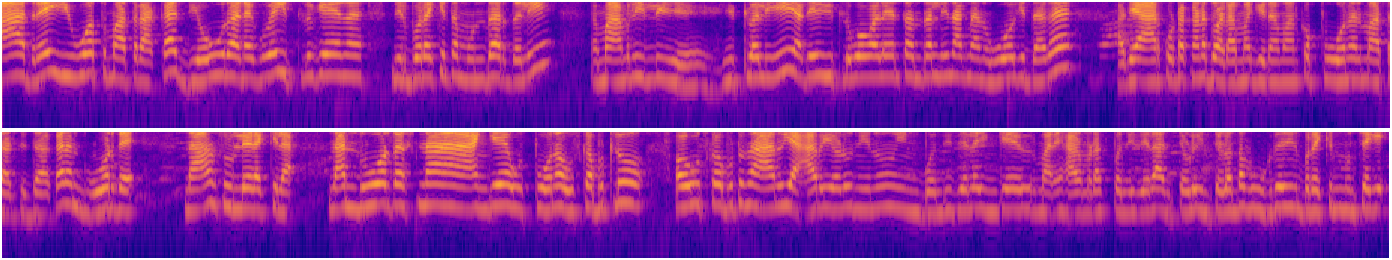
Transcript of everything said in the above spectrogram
ಆದ್ರೆ ಇವತ್ತು ಮಾತ್ರ ಅಕ್ಕ, ದೇವ್ರ ಹಣೆಗೂ ಇತ್ಲಿಗೆ ನೀನು ಬರೋಕ್ಕಿಂತ ಮುಂದಾರ್ದಲ್ಲಿ, ಮಾಮೂಲಿ ಇಲ್ಲಿ ಹಿತ್ಲಲ್ಲಿ, ಅದೇ ಹಿತ್ಲು ಹೋಗಳೆ ಅಂತ ಅಂದಲ್ಲಿ ನಾನು ಹೋಗಿದ್ದಾಗ ಅದೇ ಯಾರು ಕೊಟ್ಟ ಕಣ ದೊಡ್ಡಮ್ಮ ಗಿಡಮ್ಮ ಅನ್ಕೊ ಫೋನಲ್ಲಿ ಮಾತಾಡ್ತಿದ್ದಾಗ ನಾನು ನೋಡಿದೆ. ನಾನು ಸುಳ್ಳು ಹೇಳಕ್ಕಿಲ್ಲ. ನಾನು ನೋಡಿದ ತಕ್ಷಣ ಹಂಗೆ ಫೋನ ಉಸ್ಕೊಬಿಟ್ಲು. ಉಸ್ಕೊಬಿಟ್ಟು ನಾನು ಯಾರು ಹೇಳು ನೀನು ಹಿಂಗೆ ಬಂದಿದ್ದಿಲ್ಲ ಹಿಂಗೆ ಇವ್ರು ಮನೆ ಹಾಳು ಮಾಡಕ್ಕೆ ಬಂದಿದ್ದಿಲ್ಲ ಅಂತೇಳು ಇಂತೇಳು ಅಂತ ಉಗ್ದೆ ನೀನು ಬರೋಕ್ಕಿಂತ ಮುಂಚೆಗೆ.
